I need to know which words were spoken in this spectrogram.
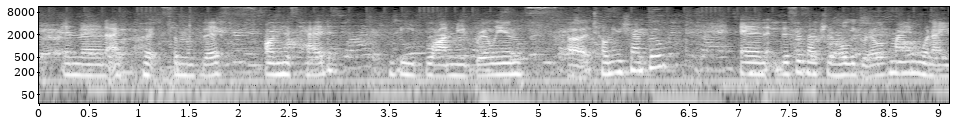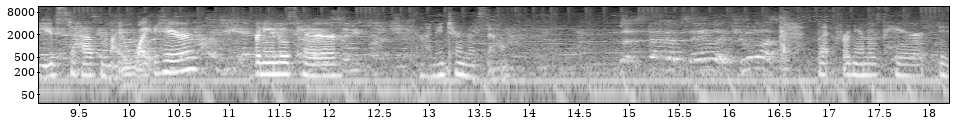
And then I put some of this on his head, the Blonde Me Brilliance uh, toning shampoo. And this is actually a holy grail of mine when I used to have my white hair. Fernando's hair, let me turn this down. But Fernando's hair is,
